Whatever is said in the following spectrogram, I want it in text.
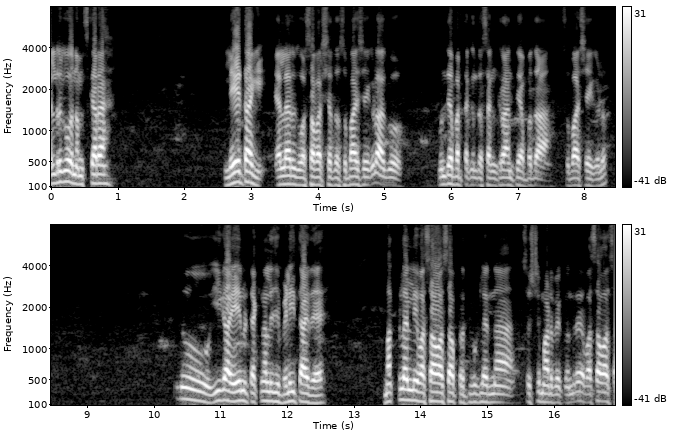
ಎಲ್ರಿಗೂ ನಮಸ್ಕಾರ. ಲೇಟಾಗಿ ಎಲ್ಲರಿಗೂ ಹೊಸ ವರ್ಷದ ಶುಭಾಶಯಗಳು ಹಾಗೂ ಮುಂದೆ ಬರ್ತಕ್ಕಂಥ ಸಂಕ್ರಾಂತಿ ಹಬ್ಬದ ಶುಭಾಶಯಗಳು. ಇದು ಈಗ ಏನು ಟೆಕ್ನಾಲಜಿ ಬೆಳೀತಾ ಇದೆ. ಮಕ್ಕಳಲ್ಲಿ ಹೊಸ ಹೊಸ ಪ್ರತಿಭೆಗಳನ್ನು ಸೃಷ್ಟಿ ಮಾಡಬೇಕು ಅಂದರೆ ಹೊಸ ಹೊಸ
